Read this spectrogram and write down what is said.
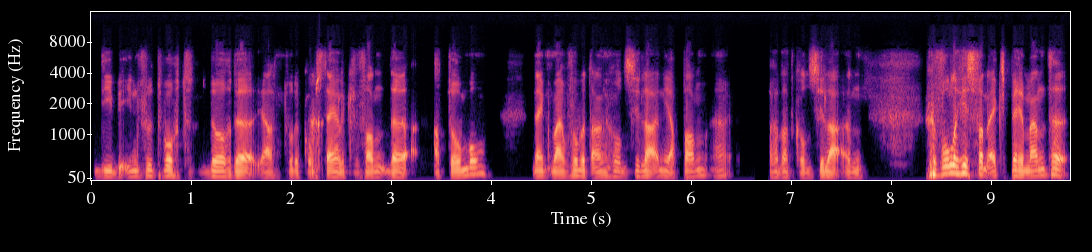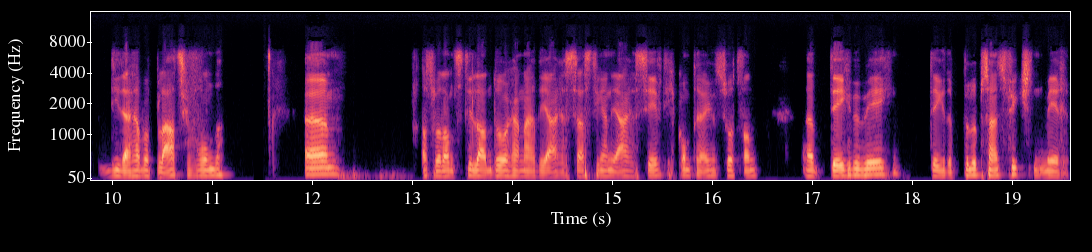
die beïnvloed wordt door de, ja, door de komst eigenlijk van de atoombom. Denk maar bijvoorbeeld aan Godzilla in Japan, hè, waar dat Godzilla een gevolg is van experimenten die daar hebben plaatsgevonden. Um, als we dan stilaan doorgaan naar de jaren 60 en de jaren 70, komt er eigenlijk een soort van uh, tegenbeweging tegen de pulp science fiction, meer,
